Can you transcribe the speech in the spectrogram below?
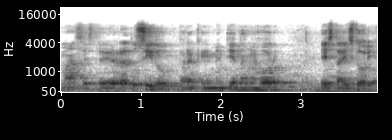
más este, reducido para que me entiendan mejor esta historia.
